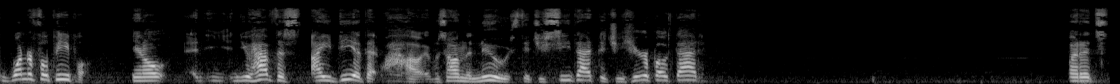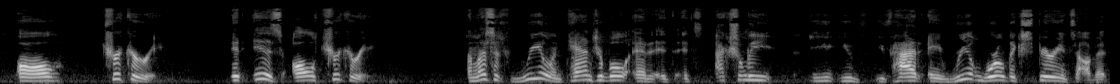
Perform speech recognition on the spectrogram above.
wonderful people. You know, you have this idea that, wow, it was on the news. Did you see that? Did you hear about that? But it's all trickery. It is all trickery. Unless it's real and tangible and it, it's actually, you, you've, you've had a real world experience of it,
